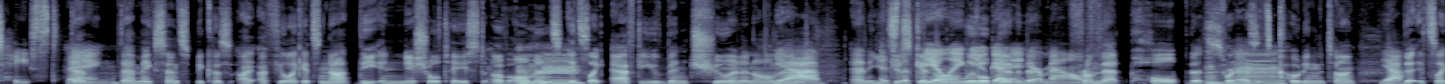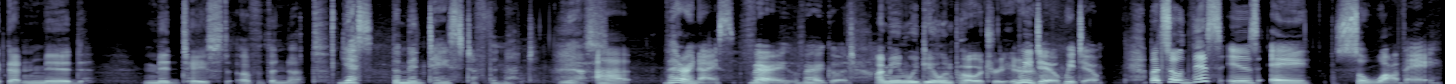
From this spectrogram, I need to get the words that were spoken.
taste thing. that makes sense because I, I feel like it's not the initial taste of almonds. Mhm. It's like after you've been chewing an almond yeah, and you It's just get a little get bit of that mouth. from that pulp that's sort of as it's Mhm. coating the tongue. yeah. That it's like that mid mid taste of the nut. yes, the mid taste of the nut. Yes. Uh, very nice. Very, very good. I mean, we deal in poetry here. We do, we do. But so this is a Soave.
